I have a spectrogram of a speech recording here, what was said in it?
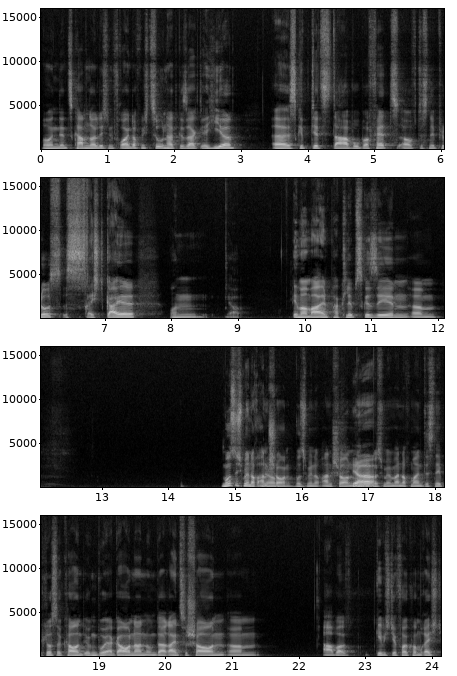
Und jetzt kam neulich ein Freund auf mich zu und hat gesagt, ja hier, äh, es gibt jetzt da Boba Fett auf Disney Plus, ist recht geil. Und ja, immer mal ein paar Clips gesehen. Ähm, muss ich mir noch anschauen. Ja. Muss ich mir noch anschauen. Ja. Muss ich mir mal noch mal einen Disney Plus Account irgendwo ergaunern, um da reinzuschauen. Ähm, aber gebe ich dir vollkommen recht.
